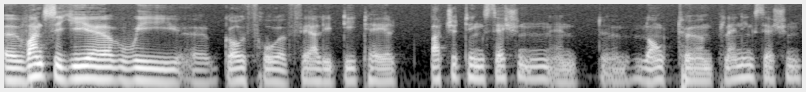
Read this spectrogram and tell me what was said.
Uh, once a year, we uh, go through a fairly detailed budgeting session and long-term planning session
